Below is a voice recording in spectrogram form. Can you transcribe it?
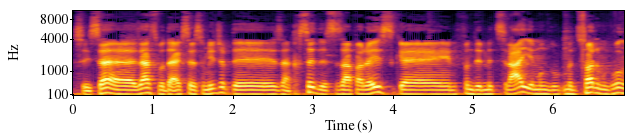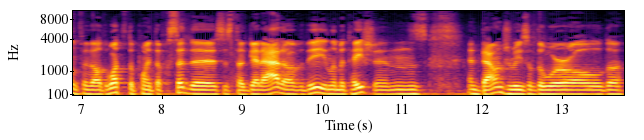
So he says that's what the Exodus from Egypt is, and Chassidus is Afareiskein from the Mitzrayim, Mitzarim, Gvulim from the What's the point of Chassidus? Is to get out of the limitations and boundaries of the world,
